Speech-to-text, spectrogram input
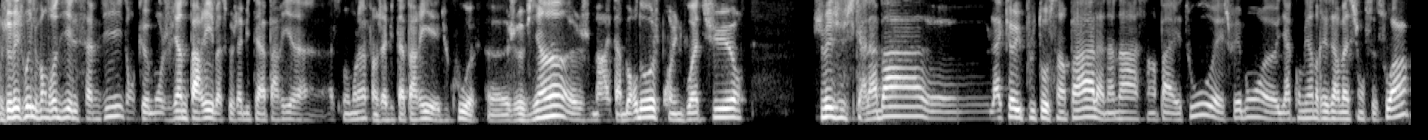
Je vais jouer le vendredi et le samedi, donc euh, bon, je viens de Paris parce que j'habitais à Paris à, ce moment-là. Enfin, j'habite à Paris et du coup, euh, je viens, je m'arrête à Bordeaux, je prends une voiture, je vais jusqu'à là-bas, euh, l'accueil plutôt sympa, la nana sympa et tout. Et je fais bon, euh, il y a combien de réservations ce soir?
